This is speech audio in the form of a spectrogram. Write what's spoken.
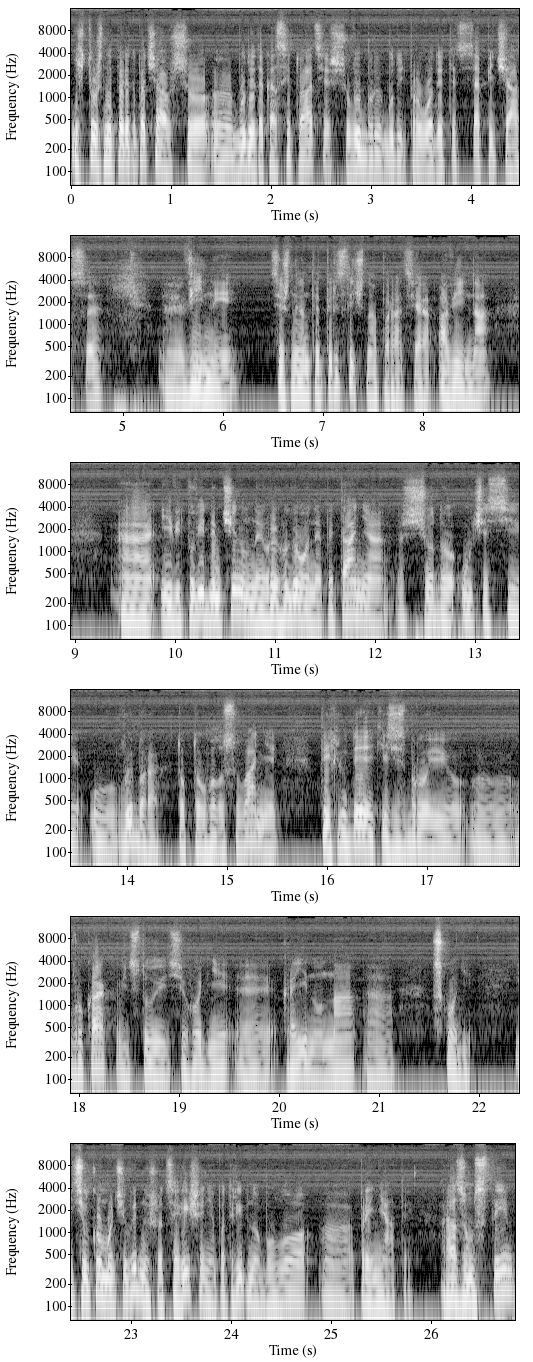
ніхто ж не передбачав, що е, буде така ситуація, що вибори будуть проводитися під час е, війни. Це ж не антитерористична операція, а війна. І відповідним чином не врегульоване питання щодо участі у виборах, тобто в голосуванні тих людей, які зі зброєю в руках відстоюють сьогодні країну на сході. І цілком очевидно, що це рішення потрібно було прийняти. Разом з тим,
